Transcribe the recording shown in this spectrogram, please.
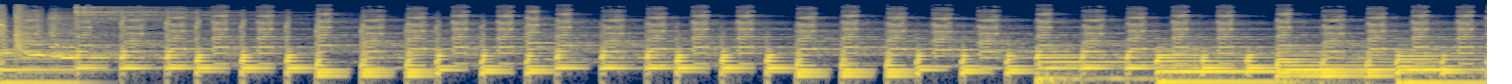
I, I, I.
